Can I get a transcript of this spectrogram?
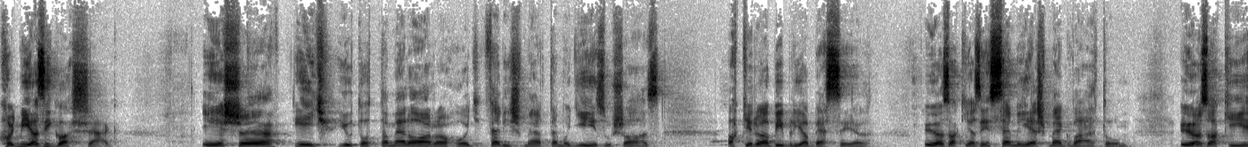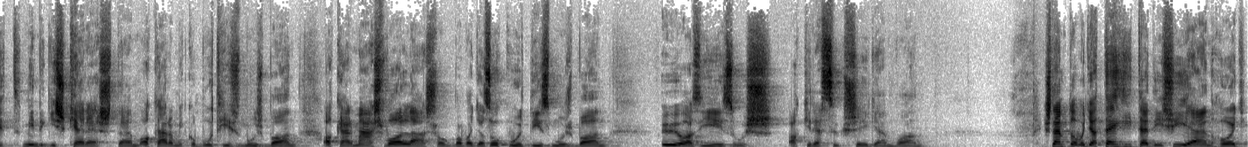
hogy mi az igazság. És így jutottam el arra, hogy felismertem, hogy Jézus az, akiről a Biblia beszél. Ő az, aki az én személyes megváltom. Ő az, akit mindig is kerestem, akár amikor buddhizmusban, akár más vallásokban, vagy az okkultizmusban. Ő az Jézus, akire szükségem van. És nem tudom, hogy a te hited is ilyen, hogy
